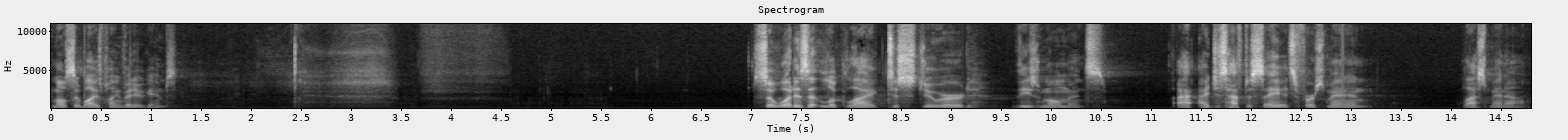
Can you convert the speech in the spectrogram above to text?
mostly while he's playing video games. So, what does it look like to steward these moments? I, I, just have to say it's first man in, last man out.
